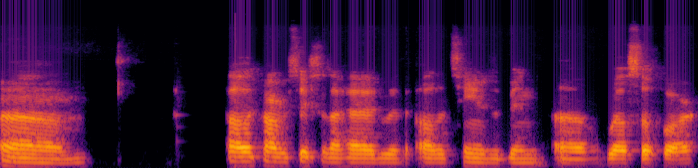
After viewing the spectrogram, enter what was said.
Um, all the conversations I had with all the teams have been uh, well so far.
